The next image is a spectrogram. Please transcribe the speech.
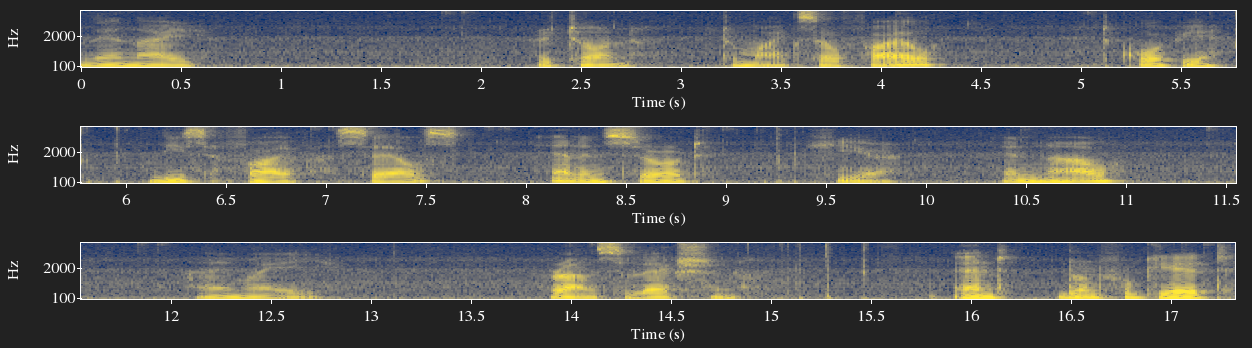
then I return to my Excel file and copy these five cells and insert here. And now I may run selection. And don't forget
